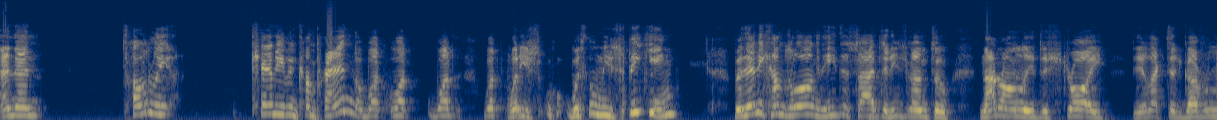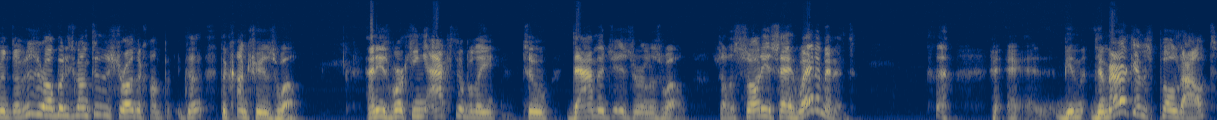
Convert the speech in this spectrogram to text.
and then totally can't even comprehend what what what what what he's with whom he's speaking. But then he comes along and he decides that he's going to not only destroy the elected government of Israel, but he's going to destroy the, comp- the, the country as well. And he's working actively to damage Israel as well. So the Saudis say, wait a minute. the, the Americans pulled out.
